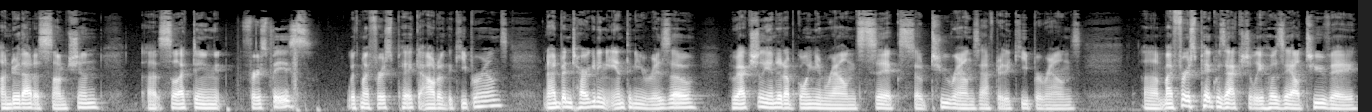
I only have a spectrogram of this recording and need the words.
under that assumption, uh, selecting first base with my first pick out of the keeper rounds, and I'd been targeting Anthony Rizzo, who actually ended up going in round six, so two rounds after the keeper rounds. Uh, my first pick was actually Jose Altuve,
